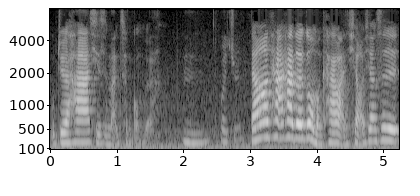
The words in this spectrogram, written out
我觉得他其实蛮成功的啦。嗯，我也觉得。然后他他都会跟我们开玩笑，像是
